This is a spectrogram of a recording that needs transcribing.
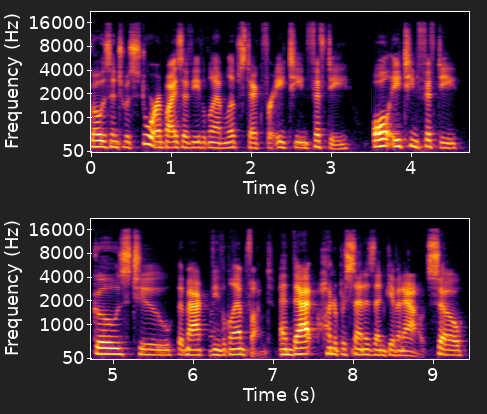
goes into a store and buys a Viva Glam lipstick for 1850 all 1850 goes to the Mac Viva Glam Fund. And that 100% is then given out. So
